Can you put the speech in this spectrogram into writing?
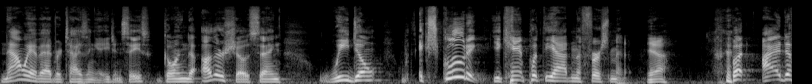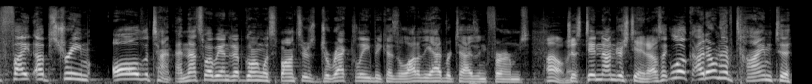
Now we have advertising agencies going to other shows saying, we don't, excluding, you can't put the ad in the first minute. Yeah. but I had to fight upstream all the time. And that's why we ended up going with sponsors directly because a lot of the advertising firms Oh, just didn't understand it. I was like, look, I don't have time to.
